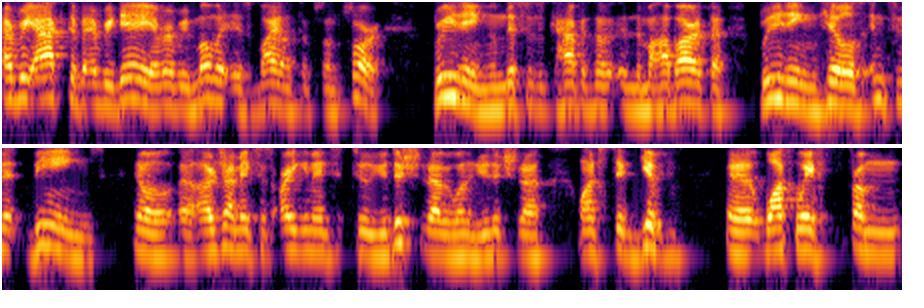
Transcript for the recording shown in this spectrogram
Every act of every day, of every moment is violence of some sort breathing, and this is happens in the Mahabharata, breathing kills infinite beings. You know, uh, Arjuna makes this argument to Yudhishthira when Yudhishthira wants to give uh, walk away from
